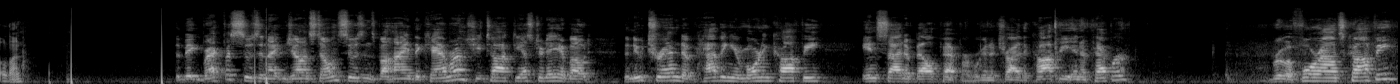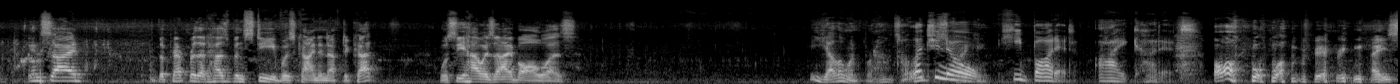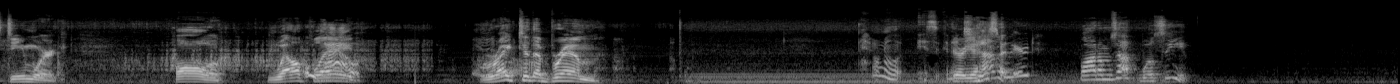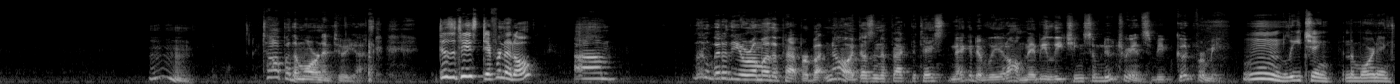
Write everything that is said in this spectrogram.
Hold on. The Big Breakfast, Susan Knight and John Stone. Susan's behind the camera. She talked yesterday about the new trend of having your morning coffee inside a bell pepper. We're going to try the coffee in a pepper. Brew a four ounce coffee inside the pepper that husband Steve was kind enough to cut. We'll see how his eyeball was. Yellow and brown. I'll let you know he bought it. I cut it. Oh, well, very nice teamwork. Oh, well Oh, played. wow. Right to the brim. I don't know. Is it going to you taste have it. weird? Bottoms up. We'll see. Hmm. Top of the morning to you. Does it taste different at all? Um, a little bit of the aroma of the pepper, but no, it doesn't affect the taste negatively at all. Maybe leaching some nutrients would be good for me. Mmm, leaching in the morning.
